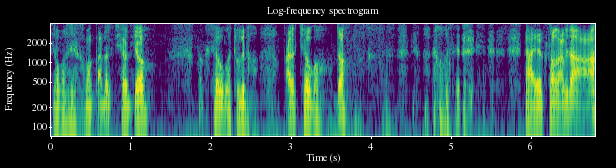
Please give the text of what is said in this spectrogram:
자 보세요. 가방 가득 채웠죠? 가득 채우고 저기도 가득 채우고 또. 가보세요. 자 이렇게 돌아갑니다.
